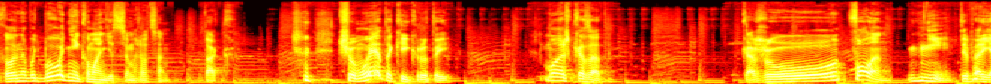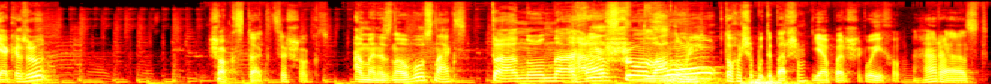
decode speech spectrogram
Ти коли-небудь був в одній команді з цим гравцем? Так. Чому я такий крутий? Можеш казати. Кажу. Фолен. Ні. Тепер я кажу. Шокс. Так, це Шокс. А в мене знову був Снакс. Та ну нафіг, що знову? Хто хоче бути першим? Я перший. Поїхав. Гаразд.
